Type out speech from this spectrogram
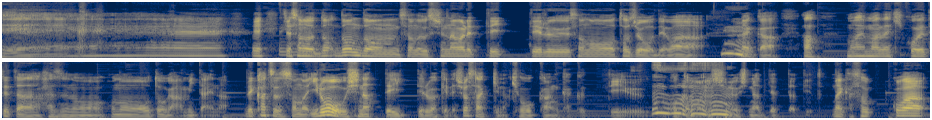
へーえじゃあそのどどんどんその失われていってるその途上では、うん。なんかあ前まで聞こえてたはずのこの音がみたいな。でかつその色を失っていってるわけでしょ？さっきの共感覚っていうことも一緒に失ってったっていうと、なんかそこは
